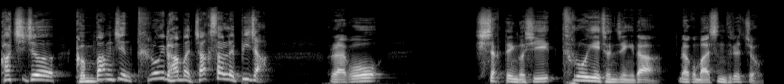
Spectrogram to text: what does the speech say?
같이 저 건방진 트로이를 한번 작살내 삐자! 라고 시작된 것이 트로이의 전쟁이다 라고 말씀드렸죠.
